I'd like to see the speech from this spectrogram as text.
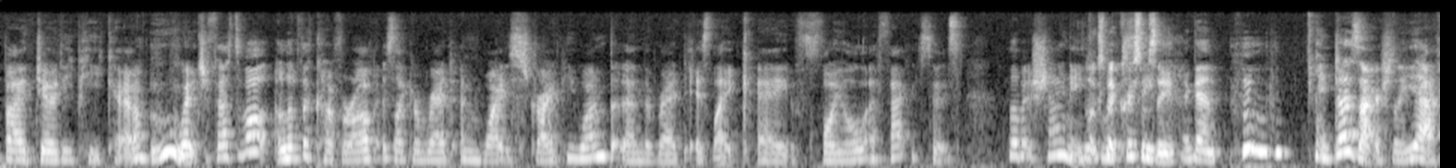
by Jodie Picoult. Ooh. Which, first of all, I love the cover of. It's like a red and white stripy one, but then the red is like a foil effect, so it's little bit shiny. Looks a bit. Christmassy again. It does actually, yeah.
